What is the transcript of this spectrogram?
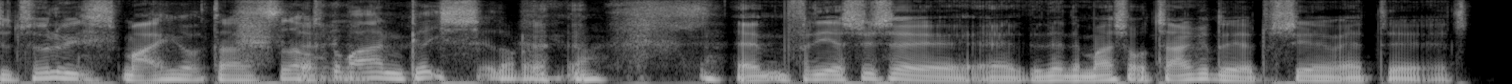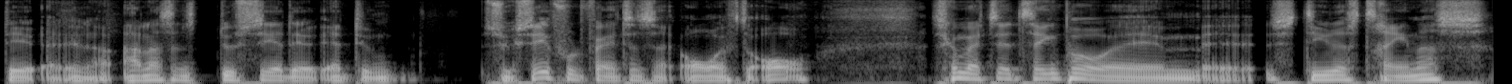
det er tydeligvis mig, jo, der sidder Ja. Du bare en gris, eller hvad? Ja. Ja, fordi jeg synes, øh, at det er en meget sjov tanke, det, at du siger, at, øh, at det, eller Andersen, du siger, det, at det er en succesfuld franchise år efter år. Så kan man til at tænke på øh, Steelers træners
